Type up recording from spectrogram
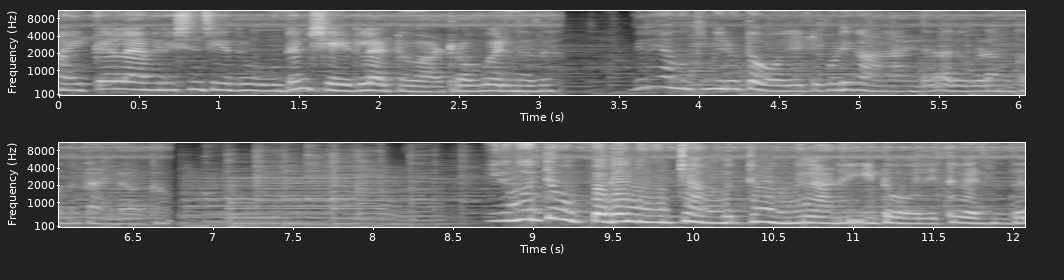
മൈക്കൽ ലാമിനേഷൻ ചെയ്ത വുഡൻ ഷെയ്ഡിലാട്ടോ വാർഡ്രോബ് വരുന്നത്. ഇതിൽ നമുക്കിങ്ങനെ ടോയ്ലറ്റ് കൂടി കാണാനുണ്ട്. അതുകൂടെ നമുക്കൊന്ന് കണ്ടു വെക്കാം ഇരുന്നൂറ്റി മുപ്പത് നൂറ്റി അമ്പത്തി മൂന്നിലാണ് ഈ ടോയ്ലറ്റ് വരുന്നത്.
